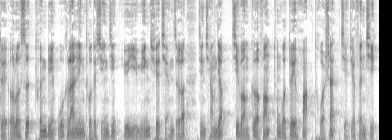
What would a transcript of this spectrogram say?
对俄罗斯吞并乌克兰领土的行径予以明确谴责，仅强调希望各方通过对话妥善解决分歧。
